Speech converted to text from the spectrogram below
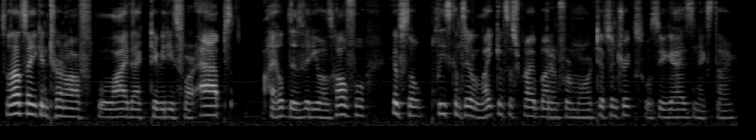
So that's how you can turn off live activities for apps. I hope this video was helpful if so, please consider like and subscribe button for more tips and tricks. We'll see you guys next time.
